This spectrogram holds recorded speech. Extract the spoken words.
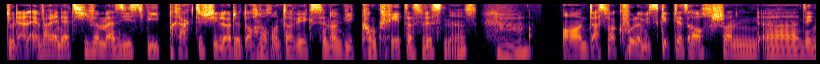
du dann einfach in der Tiefe mal siehst, wie praktisch die Leute doch noch unterwegs sind und wie konkret das Wissen ist. Mhm. Und das war cool. Und es gibt jetzt auch schon äh, den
